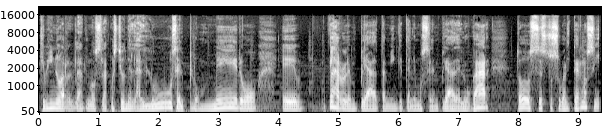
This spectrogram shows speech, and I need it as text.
que vino a arreglarnos la cuestión de la luz, el plomero, eh, claro, la empleada también que tenemos, la empleada del hogar, todos estos subalternos y,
